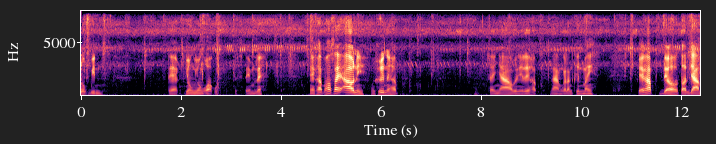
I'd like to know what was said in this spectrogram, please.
นกบิน แตกยงยงออกเต็มเลย นี่ยครับเขาใส่เอานี่มันขึ้นนะครับ ใส่เงาไปนี่เลยครับน้ำกำลังขึ้นไหมโอเคครับ เดี๋ยวตอนยาม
